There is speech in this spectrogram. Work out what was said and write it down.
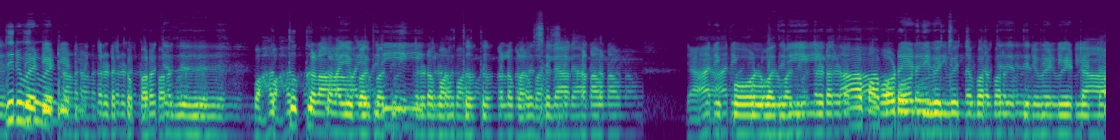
എന്തിനു വേണ്ടിയിട്ടാണ് നിങ്ങളുടെ പറഞ്ഞത്? മഹത്തുക്കളായ ബദരീങ്ങളുടെ മഹത്വം നിങ്ങൾ മനസ്സിലാക്കണം. ഞാനിപ്പോൾ ബദരീങ്ങളുടെ നാമോടെ എഴുതി വെച്ചെന്ന് പറഞ്ഞത് എന്തിനു വേണ്ടിയിട്ടാണ്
